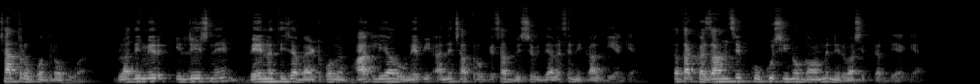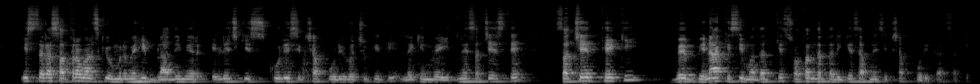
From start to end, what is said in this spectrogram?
छात्र उपद्रव हुआ। व्लादिमीर इलिच ने बेनतीजा बैठकों में भाग लिया और उन्हें भी अन्य छात्रों के साथ विश्वविद्यालय से निकाल दिया गया, तथा कजान से कुकुशिनो गाँव में निर्वासित कर दिया गया। इस तरह सत्रह वर्ष की उम्र में ही व्लादिमीर इलिच की स्कूली शिक्षा पूरी हो चुकी थी, लेकिन वे इतने सचेत थे सचेत थे कि वे बिना किसी मदद के स्वतंत्र तरीके से अपनी शिक्षा पूरी कर सके।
